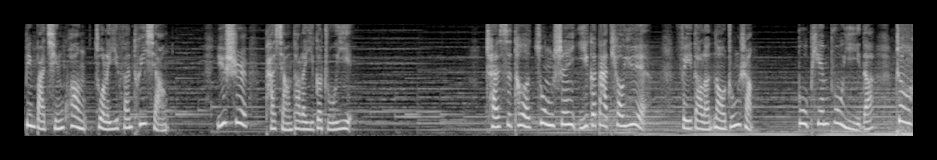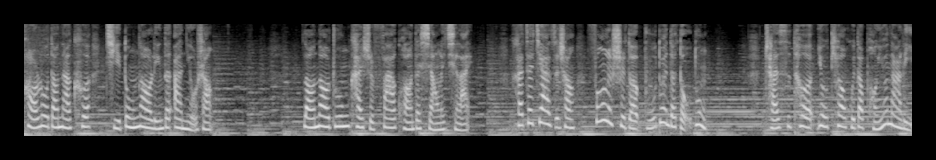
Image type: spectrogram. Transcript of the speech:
并把情况做了一番推想。于是他想到了一个主意。柴斯特纵身一个大跳跃，飞到了闹钟上，不偏不倚的，正好落到那颗启动闹铃的按钮上。老闹钟开始发狂地响了起来，还在架子上疯了似的不断地抖动。柴斯特又跳回到朋友那里。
